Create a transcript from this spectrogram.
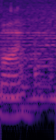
With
